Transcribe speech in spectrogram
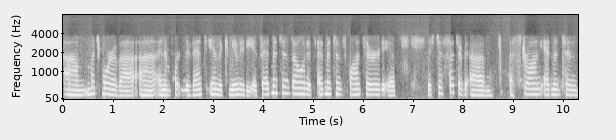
um, much more of a uh, an important event in the community. It's Edmonton's own. It's Edmonton sponsored. It's it's just such a um, a strong Edmonton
